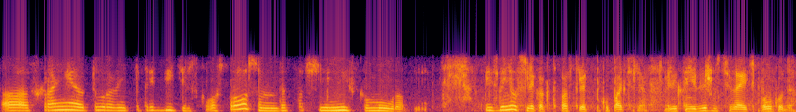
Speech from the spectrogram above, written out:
э, сохраняют уровень потребительского спроса на достаточно низком уровне. Изменился ли как-то портрет покупателя элитной недвижимости за эти полгода?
